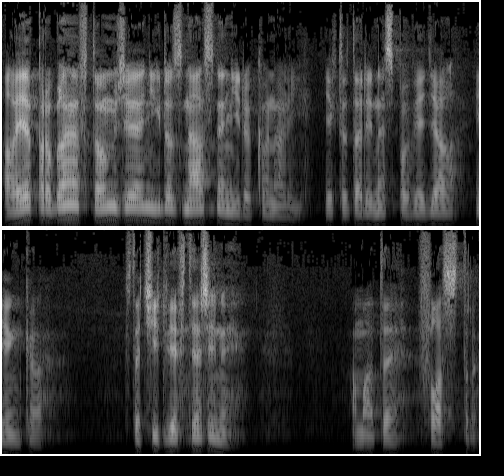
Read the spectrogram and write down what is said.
Ale je problém v tom, že nikdo z nás není dokonalý, jak to tady dnes pověděl Jenka. Stačí dvě vteřiny a máte flastr.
